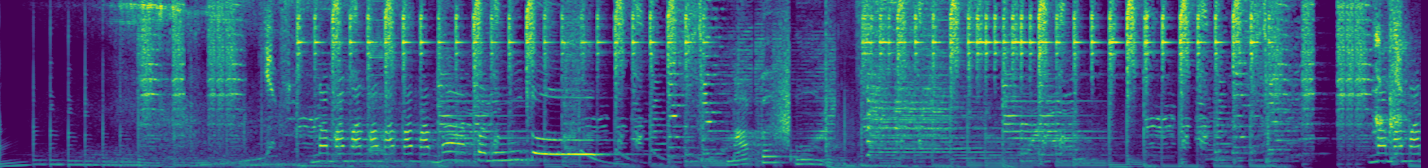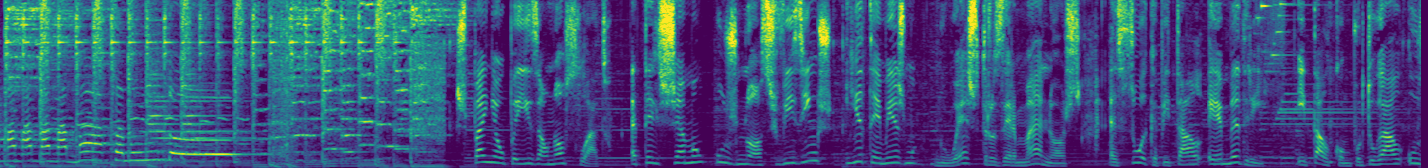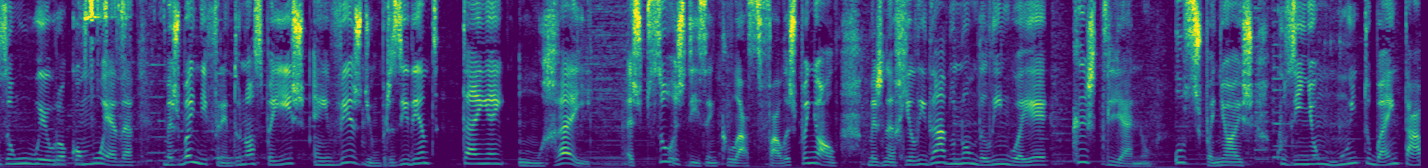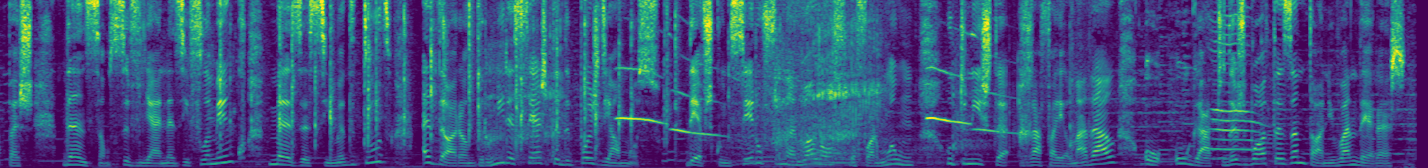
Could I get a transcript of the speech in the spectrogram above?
Mapa Mundo. Mapa Mundo. Mapa Espanha é o país ao nosso lado. Até lhe chamam os nossos vizinhos e até mesmo nuestros hermanos. A sua capital é Madrid. E tal como Portugal, usam o euro como moeda. Mas bem diferente do nosso país, em vez de um presidente, têm um rei. As pessoas dizem que lá se fala espanhol, mas na realidade o nome da língua é castelhano. Os espanhóis cozinham muito bem tapas, dançam sevilhanas e flamenco, mas acima de tudo, adoram dormir a cesta depois de almoço. Deves conhecer o Fernando Alonso da Fórmula 1, o tenista Rafael Nadal ou o gato das botas António Bandeiras.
